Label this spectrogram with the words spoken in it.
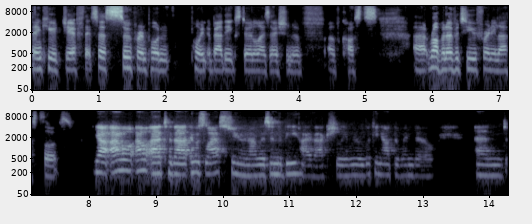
Thank you, Jeff. That's a super important point about the externalization of, of costs. Uh, Robyn, over to you for any last thoughts. Yeah, I will, I'll add to that. It was last June, I was in the beehive actually. We were looking out the window and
